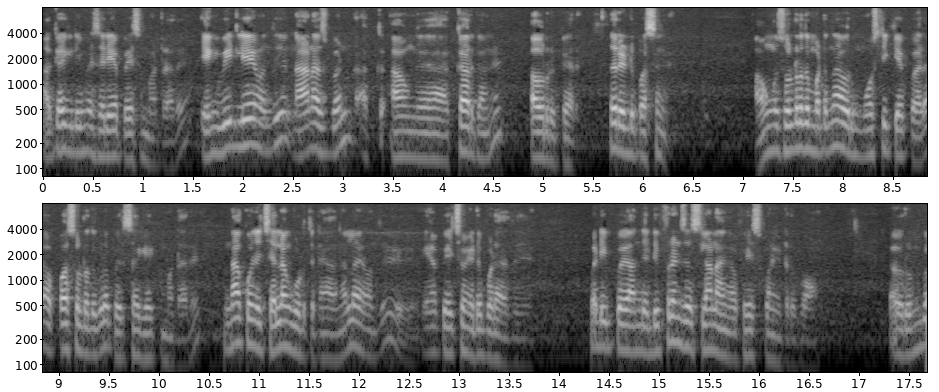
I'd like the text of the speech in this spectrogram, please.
அக்கா கிட்டேயுமே சரியாக பேச மாட்டாரு எங்கள் வீட்லேயே வந்து நான் ஹஸ்பண்ட் அக்கா அவங்க அக்கா இருக்காங்க. அவர் இருக்கார். அது ரெண்டு பசங்க. அவங்க சொல்கிறது மட்டும்தான் அவர் மோஸ்ட்லி கேட்பார். அப்பா சொல்கிறது கூட பெருசாக கேட்க மாட்டார். நான் கொஞ்சம் செல்லம் கொடுத்துட்டேன். அதனால் வந்து என் பேச்சும் எடுபடாது. பட் இப்போ அந்த டிஃப்ரென்சஸ்லாம் நாங்கள் ஃபேஸ் பண்ணிகிட்டு இருக்கோம். அவர் ரொம்ப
